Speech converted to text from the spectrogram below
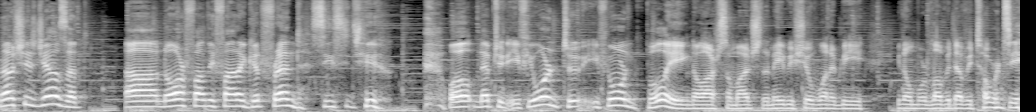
now she's jealous that Uh, Noir finally found a good friend, CC2. well, Neptune, if you weren't too, if you weren't bullying Noir so much, then maybe she'll want to be, you know, more lovey-dovey towards you.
